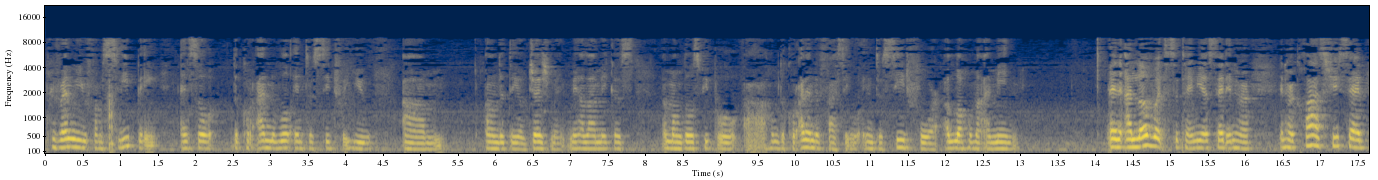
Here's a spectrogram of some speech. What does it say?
preventing you from sleeping, and so the Quran will intercede for you um, on the day of judgment. May Allah make us among those people uh, whom the Quran and the fasting will intercede for. Allahumma Ameen. And I love what Sister said in her in her class. She said,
